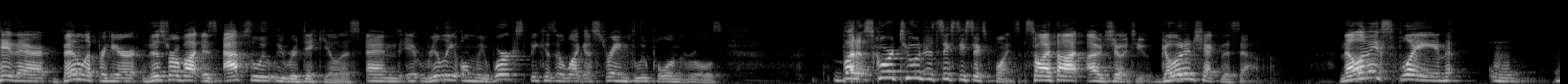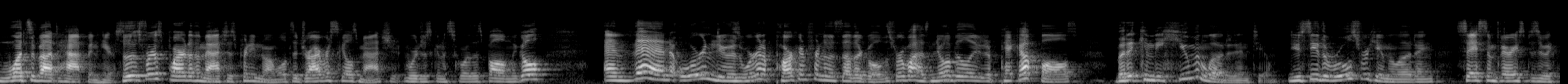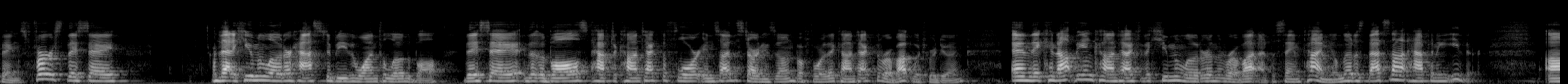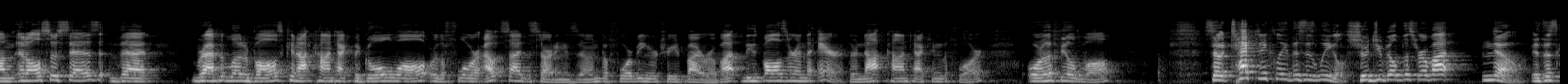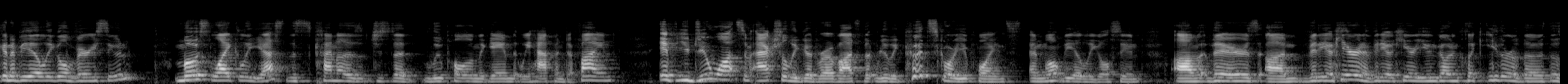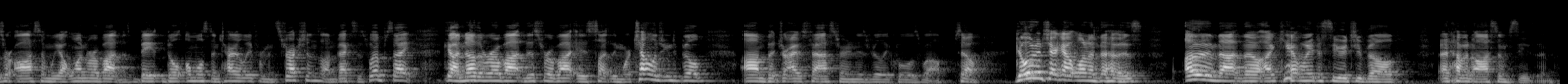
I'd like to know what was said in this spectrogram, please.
Hey there, Ben Lipper here. This robot is absolutely ridiculous, and it really only works because of like a strange loophole in the rules. But it scored 266 points, so I thought I would show it to you. Go ahead and check this out. Now let me explain what's about to happen here. So this first part of the match is pretty normal. It's a driver skills match. We're just going to score this ball in the goal. And then what we're to do is we're going to park in front of this other goal. This robot has no ability to pick up balls, but it can be human loaded into. You see, the rules for human loading say some very specific things. First, they say that a human loader has to be the one to load the ball. They say that the balls have to contact the floor inside the starting zone before they contact the robot, which we're doing. And they cannot be in contact with the human loader and the robot at the same time. You'll notice that's not happening either. Um, it also says that rapid loaded balls cannot contact the goal wall or the floor outside the starting zone before being retrieved by a robot. These balls are in the air. They're not contacting the floor or the field wall. So technically this is legal. Should you build this robot? No. Is this going to be illegal very soon? Most likely yes. This is kind of just a loophole in the game that we happen to find. If you do want some actually good robots that really could score you points and won't be illegal soon, um, there's a video here and a video here. You can go and click either of those. Those are awesome. We got one robot that's built almost entirely from instructions on Vex's website. Got another robot. This robot is slightly more challenging to build, um, but drives faster and is really cool as well. So go and check out one of those. Other than that, though, I can't wait to see what you build and have an awesome season.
